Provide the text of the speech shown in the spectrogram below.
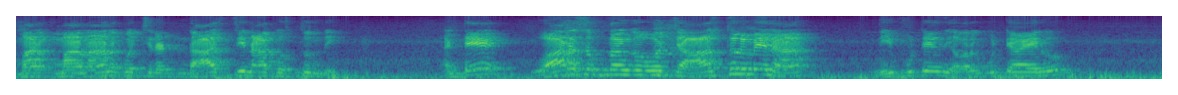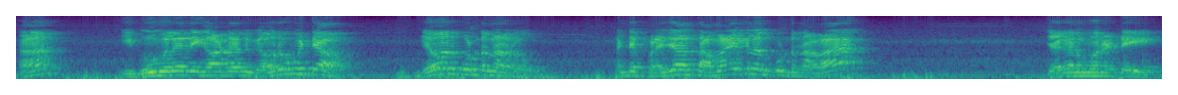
మా మా నాన్నకు వచ్చినటువంటి ఆస్తి నాకు వస్తుంది. అంటే వారసత్వంగా వచ్చే ఆస్తుల మీద నీ పుట్టేది? ఎవరికి పుట్టావు ఆయన? ఈ భూములన్నీ కావడానికి ఎవరికి పుట్టావు? ఏమనుకుంటున్నాను? అంటే ప్రజలంత అమాయకులు అనుకుంటున్నావా? జగన్మోహన్ రెడ్డి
